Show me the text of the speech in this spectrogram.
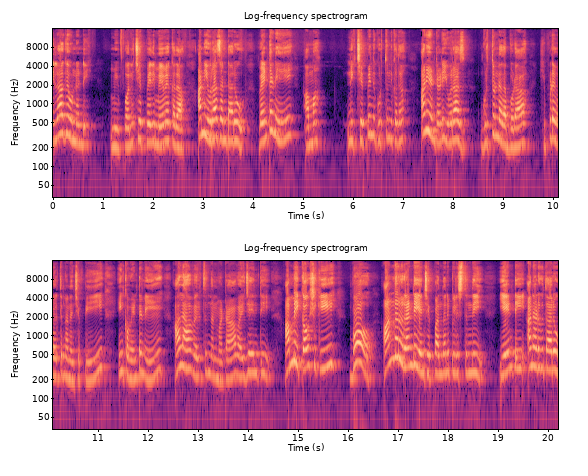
ఇలాగే ఉండండి. మీ పని చెప్పేది మేమే కదా అని యువరాజ్ అంటారు. వెంటనే అమ్మా నీకు చెప్పింది గుర్తుంది కదా అని అంటాడు యువరాజ్. గుర్తుండదబ్బుడా ఇప్పుడే వెళ్తున్నానని చెప్పి. ఇంక వెంటనే అలా వెళ్తుందనమాట వైజయంతి. అమ్మి కౌశికి బో అందరూ రండి అని చెప్పి అందరిని పిలుస్తుంది. ఏంటి? అని అడుగుతారు.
